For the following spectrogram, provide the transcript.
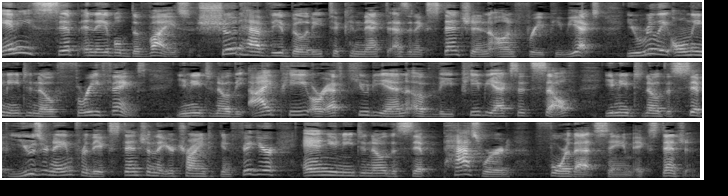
any SIP enabled device should have the ability to connect as an extension on FreePBX. You really only need to know three things. You need to know the IP or FQDN of the PBX itself. You need to know the SIP username for the extension that you're trying to configure, and you need to know the SIP password for that same extension.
